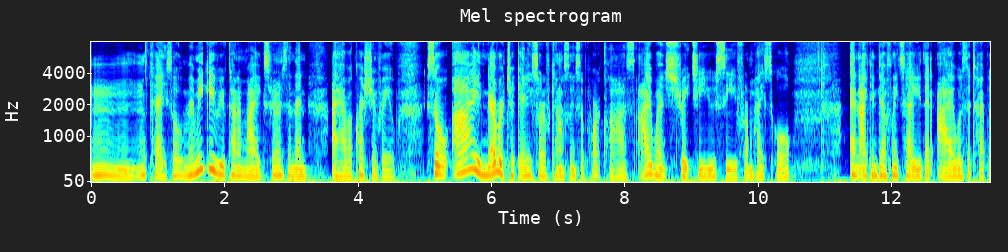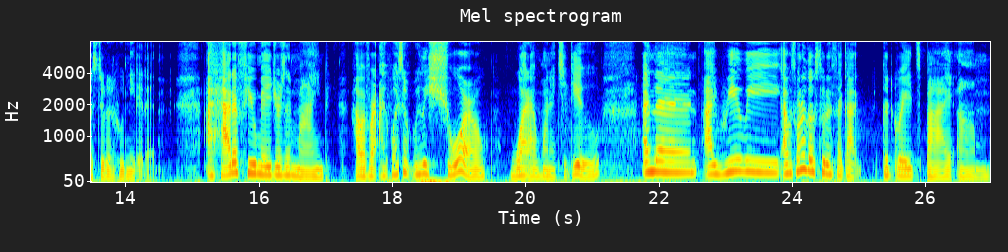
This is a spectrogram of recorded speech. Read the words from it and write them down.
Mm, okay, so let me give you kind of my experience and then I have a question for you. So, I never took any sort of counseling support class. I went straight to UC from high school, and I can definitely tell you that I was the type of student who needed it. I had a few majors in mind, however, I wasn't really sure what I wanted to do. And then I really, I was one of those students that got good grades by, um,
